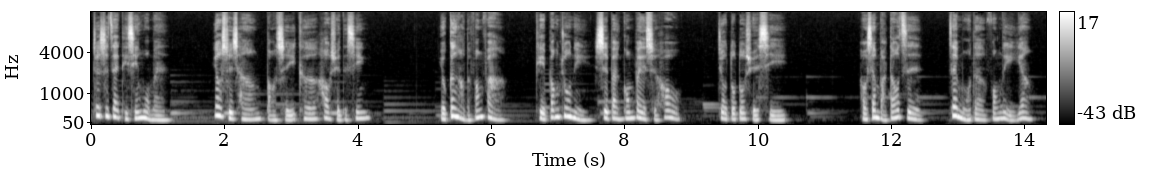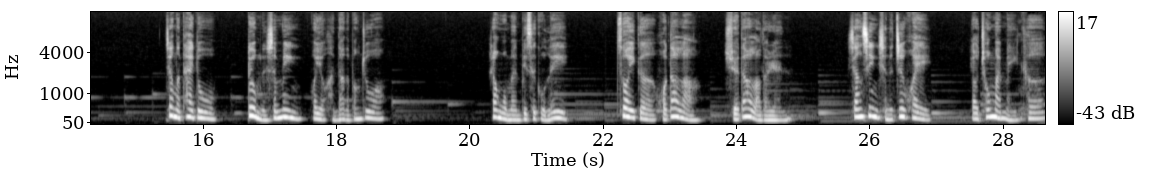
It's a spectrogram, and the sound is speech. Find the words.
这是在提醒我们，要时常保持一颗好学的心。有更好的方法可以帮助你事半功倍的时候，就多多学习，好像把刀子在磨的锋利一样。这样的态度对我们的生命会有很大的帮助哦。让我们彼此鼓励，做一个活到老、学到老的人。相信神的智慧，要充满每一颗。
